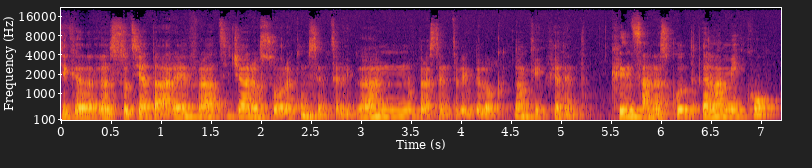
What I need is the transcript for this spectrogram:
Zic că uh, soția ta are frate, zice, are o soră. Cum se înțeleg? Uh, nu prea se înțeleg deloc. Ok, fii atent. Când s-a născut ăla micu,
